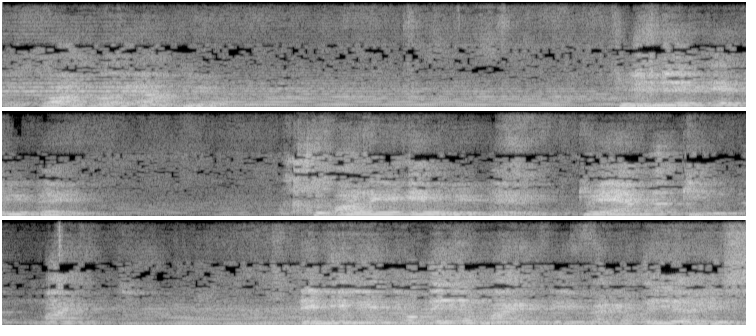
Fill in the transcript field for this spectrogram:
that God will help you to fear every day, to honor every day, to have a kingdom mind. En nie net jou eie mind jou eie huis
